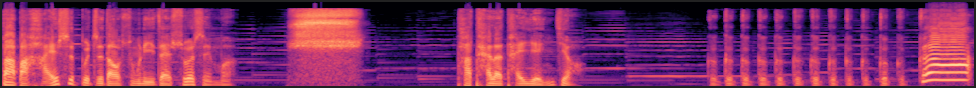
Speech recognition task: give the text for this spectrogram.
爸爸还是不知道松丽在说什么。嘘，他抬了抬眼角。咯咯咯咯咯咯咯咯咯咯咯咯咯。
